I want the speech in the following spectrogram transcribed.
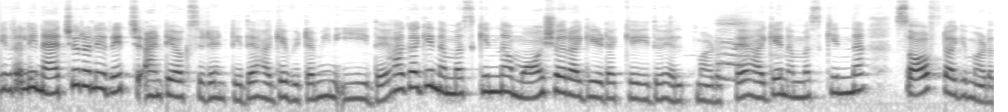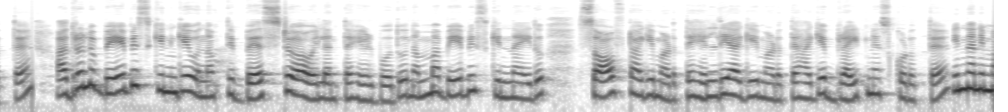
ಇದರಲ್ಲಿ ನ್ಯಾಚುರಲಿ ರಿಚ್ ಆಂಟಿ ಆಕ್ಸಿಡೆಂಟ್ ಇದೆ, ಹಾಗೆ ವಿಟಮಿನ್ ಇ ಇದೆ. ಹಾಗಾಗಿ ನಮ್ಮ ಸ್ಕಿನ್ನ ಮಾಯ್ಚರ್ ಆಗಿ ಇಡಕ್ಕೆ ಇದು ಹೆಲ್ಪ್ ಮಾಡುತ್ತೆ, ಹಾಗೆ ನಮ್ಮ ಸ್ಕಿನ್ನ ಸಾಫ್ಟ್ ಆಗಿ ಮಾಡುತ್ತೆ. ಅದರಲ್ಲೂ ಬೇಬಿ ಸ್ಕಿನ್ಗೆ one of the best oil ಅಂತ ಹೇಳ್ಬೋದು. ನಮ್ಮ ಬೇಬಿ ಸ್ಕಿನ್ನ ಇದು ಸಾಫ್ಟ್ ಆಗಿ ಮಾಡುತ್ತೆ ಹೆಲ್ದಿ ಆಗಿ ಮಾಡುತ್ತೆ, ಹಾಗೆ ಬ್ರೈಟ್ನೆಸ್ ಕೊಡುತ್ತೆ. ಇನ್ನು ನಿಮ್ಮ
